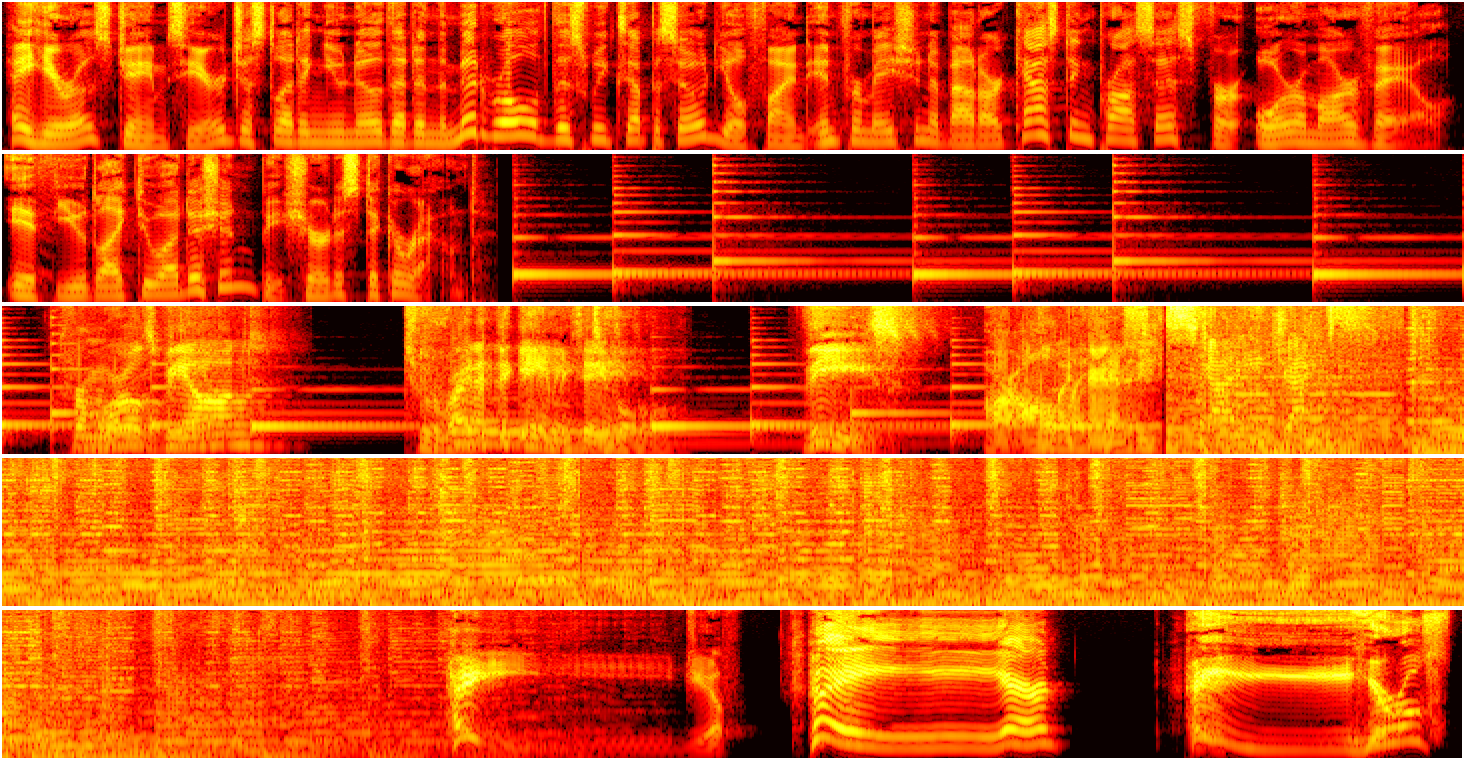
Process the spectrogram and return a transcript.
Hey heroes, James here, just letting you know that in the mid-roll of this week's episode, you'll find information about our casting process for Oromar Vale. If you'd like to audition, be sure to stick around. From worlds beyond to right at the gaming table, these are all my fantasy. Scotty Jacks. Hey, Aaron. Hey, heroes.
